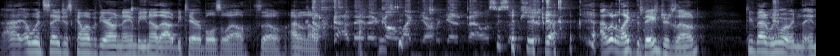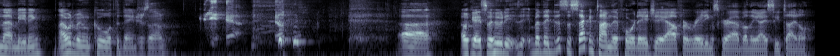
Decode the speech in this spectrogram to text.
I, I would say just come up with your own name, but you know that would be terrible as well. So I don't know. they, they're called like the Armageddon Palace or some shit. yeah, I would have liked the danger zone. Too bad we were in, in that meeting. I would have been cool with the danger zone. Yeah. Uh, okay, so who do? You, but they this is the second time they've poured AJ out for ratings grab on the IC title.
